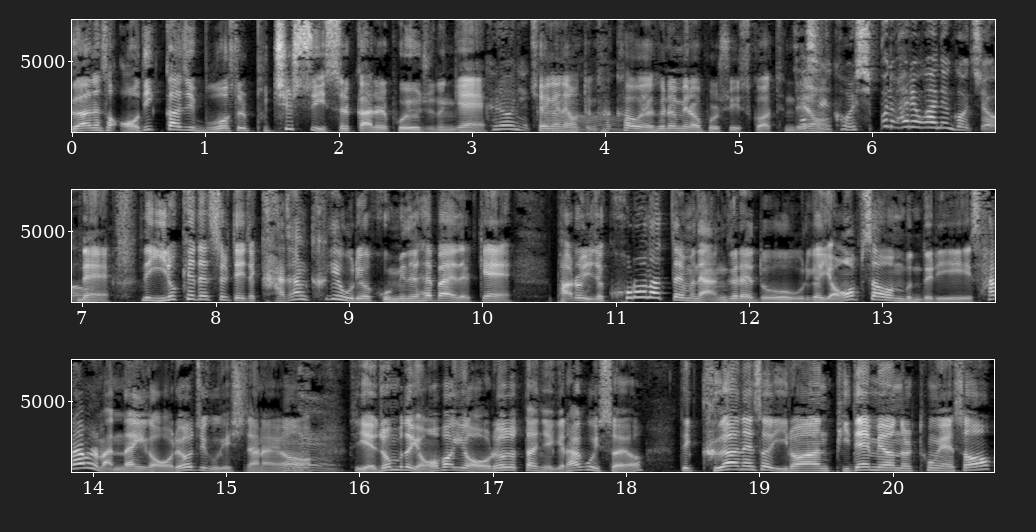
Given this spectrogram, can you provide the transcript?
그 안에서 어디까지 무엇을 붙일 수 있을까를 보여주는 게 그러니까요. 최근에 어떤 카카오의 흐름이라고 볼 수 있을 것 같은데요. 사실 그걸 10분 활용하는 거죠. 네. 근데 이렇게 됐을 때 이제 가장 크게 우리가 고민을 해봐야 될 게 바로 이제 코로나 때문에 안 그래도 우리가 영업사원분들이 사람을 만나기가 어려워지고 계시잖아요. 네. 예전보다 영업하기가 어려워졌다는 얘기를 하고 있어요. 근데 그 안에서 이러한 비대면을 통해서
